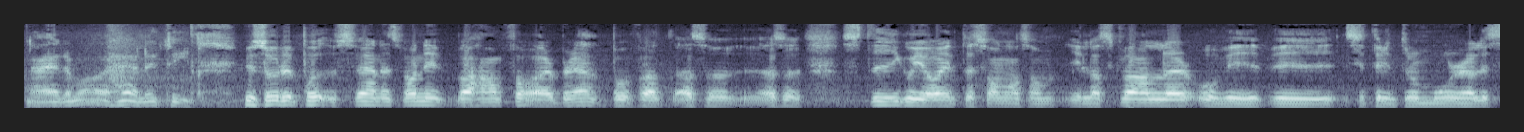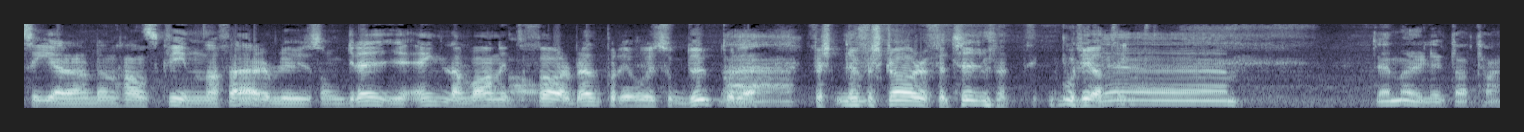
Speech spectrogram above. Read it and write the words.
nej, det var en härlig tid. Hur såg du på Svennis? Var, ni, var han förberedd på för att alltså, alltså Stig och jag är inte sådana som gillar skvaller och vi, vi sitter inte och moraliserar. Men hans kvinnaffärer blev ju som grej i England. Var han inte Ja. förberedd på det? Och hur såg du på det? Nej. För, nu förstör du för teamet. Borde jag tänkt. Det, det är möjligt att han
